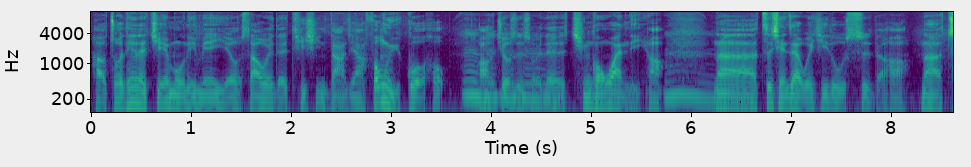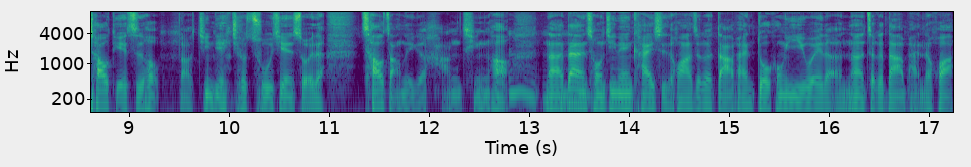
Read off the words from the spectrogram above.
好昨天的节目里面也有稍微的提醒大家，风雨过后，好，就是所谓的晴空万里哈。那之前在维基路市的哈，那超跌之后，到今天就出现所谓的超涨的一个行情哈。那当然从今天开始的话，这个大盘多空意味的，那这个大盘的话，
